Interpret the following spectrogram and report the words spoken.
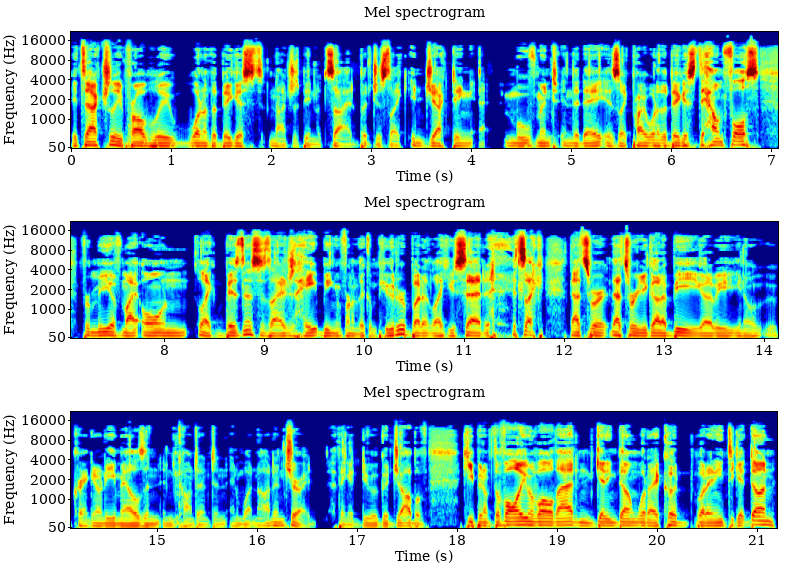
It's actually probably one of the biggest, not just being outside, but just like injecting movement in the day is like probably one of the biggest downfalls for me of my own like business. Is I just hate being in front of the computer. But it, like you said, it's like that's where that's where you got to be. You got to be you know cranking out emails and, and content and, and whatnot. And sure, I, I think I do a good job of keeping up the volume of all that and getting done what I could, what I need to get done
